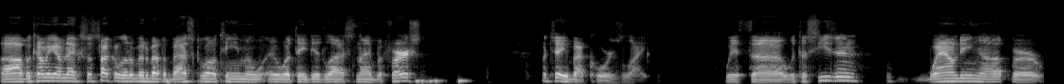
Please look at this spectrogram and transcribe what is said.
Uh, but coming up next, let's talk a little bit about the basketball team and, and what they did last night. But first, I'll tell you about Coors Light. With uh, with the season wounding up, or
